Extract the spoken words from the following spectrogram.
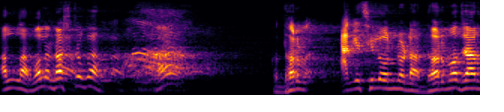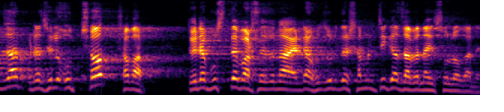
আল্লাহর, বলেন রাষ্ট্রকার হ্যাঁ? ধর্ম, আগে ছিল অন্যটা, ধর্ম যার যার, ওটা ছিল উৎসব সবার। তো এটা বুঝতে পারছে যে না, এটা হুজুরদের সামনে টিকা যাবে না এই স্লোগানে।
